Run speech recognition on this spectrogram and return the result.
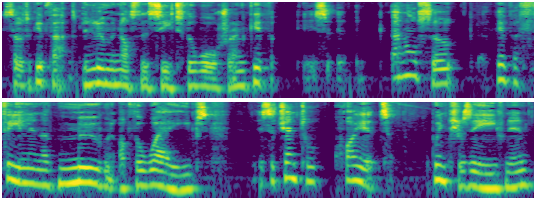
So to give that luminosity to the water and give and also give a feeling of movement of the waves. It's a gentle, quiet winter's evening,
